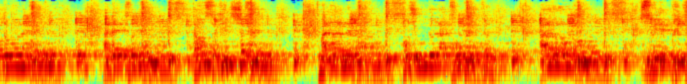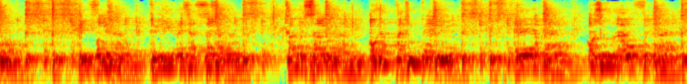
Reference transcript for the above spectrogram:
dans la tête, à d'être bien dans sa petite chaussette. Madame n'est pas, on joue de la trompette, alors on des prisons. Il faut bien punir les assassins, comme ça on n'a pas tout perdu. Et après, on jouera au football.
